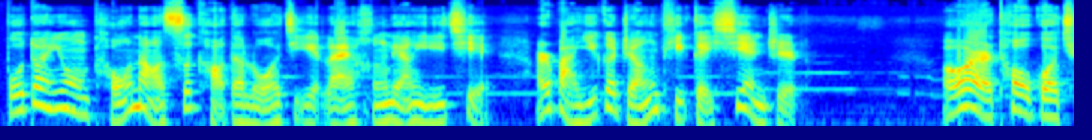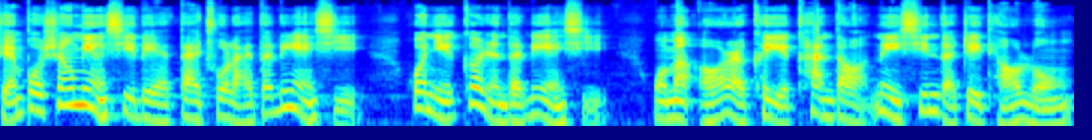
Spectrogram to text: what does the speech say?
不断用头脑思考的逻辑来衡量一切，而把一个整体给限制了。偶尔透过全部生命系列带出来的练习，或你个人的练习，我们偶尔可以看到内心的这条龙。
